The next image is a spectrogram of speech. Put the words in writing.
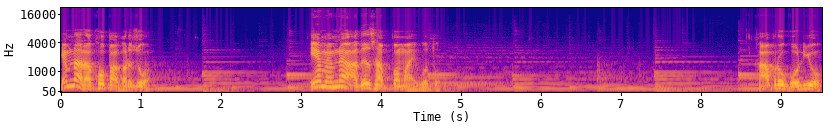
એમના રખોપા કરજો. એમ એમને આદેશ આપવામાં આવ્યો હતો. ખાપરો ઘોડ્યો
